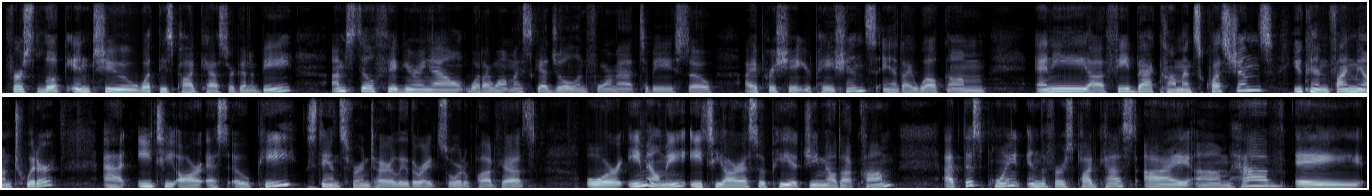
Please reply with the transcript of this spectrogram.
first look into what these podcasts are going to be. I'm still figuring out what I want my schedule and format to be, so I appreciate your patience and I welcome any uh, feedback, comments, questions. You can find me on Twitter at ETRSOP, stands for entirely the right sort of podcast, or email me, etrsop at gmail.com. At this point in the first podcast, I um, have a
